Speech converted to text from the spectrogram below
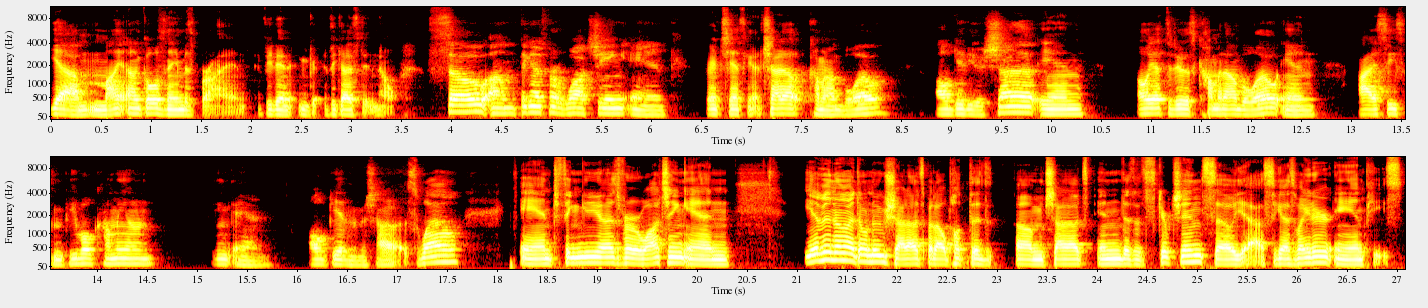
Yeah, my uncle's name is Brian. If you didn't, if you guys didn't know. So, um, thank you guys for watching, and for a chance to get a shout out, comment down below. I'll give you a shout out, and all you have to do is comment down below, and I see some people coming in, and I'll give them a shout out as well. And thank you guys for watching, and even though I don't do shout outs, but I'll put the um, shout outs in the description. So, yeah, see you guys later, and peace.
